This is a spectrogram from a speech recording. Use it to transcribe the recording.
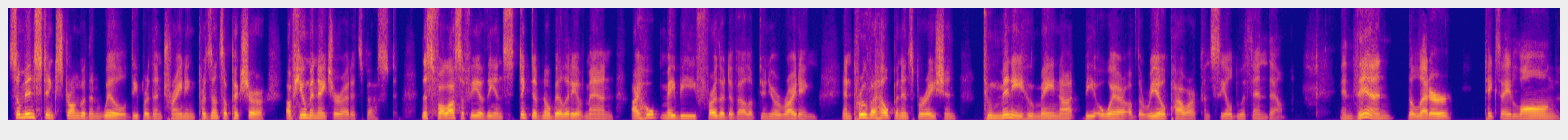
some instinct stronger than will, deeper than training, presents a picture of human nature at its best. This philosophy of the instinctive nobility of man, I hope, may be further developed in your writing and prove a help and inspiration to many who may not be aware of the real power concealed within them. And then the letter takes a long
